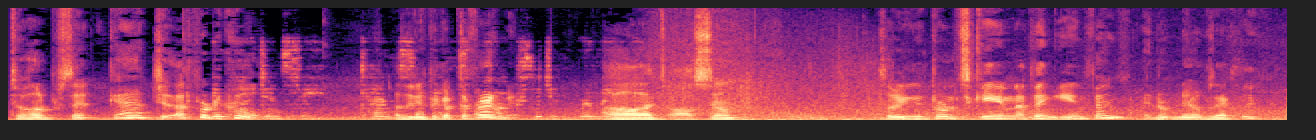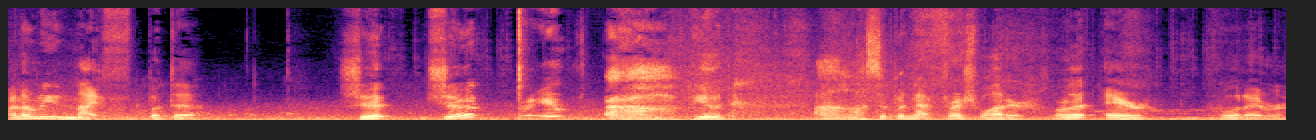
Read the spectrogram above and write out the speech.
to 100%. Gotcha, that's pretty cool. And then you pick up the fragment. Oh, that's awesome. So you can pretty much scan, I think, anything? I don't know exactly. I don't need a knife, but, uh... Shit, shit, damn, ah, good. Ah, sipping that fresh water, or that air, whatever.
